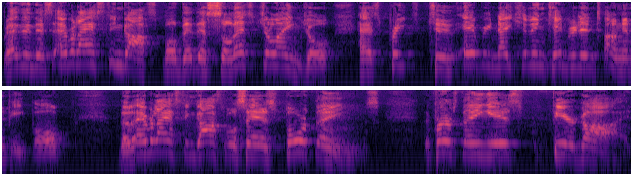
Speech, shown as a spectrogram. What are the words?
Brethren, this everlasting gospel that this celestial angel has preached to every nation and kindred and tongue and people, the everlasting gospel says four things. The first thing is fear God.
